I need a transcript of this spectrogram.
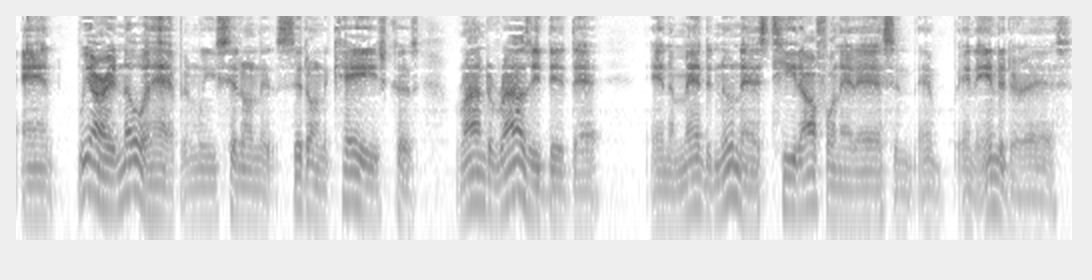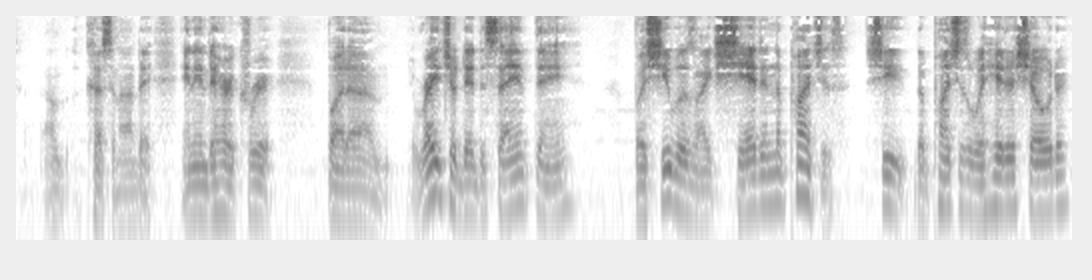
and we already know what happened when you sit on the sit on the cage because Ronda Rousey did that, and Amanda Nunes teed off on that ass and and, and ended her ass. I'm cussing all day and ended her career. But um, Rachel did the same thing, but she was like shedding the punches. She the punches would hit her shoulder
